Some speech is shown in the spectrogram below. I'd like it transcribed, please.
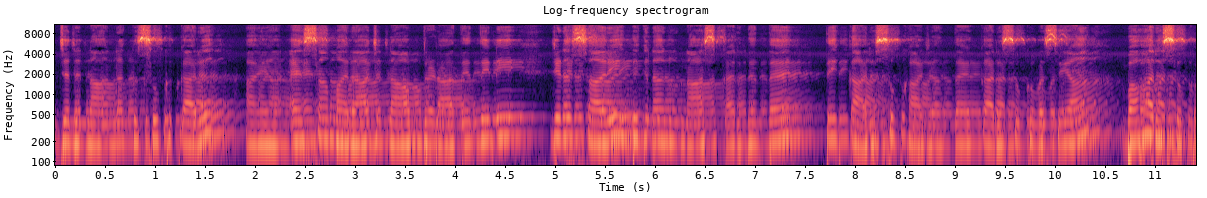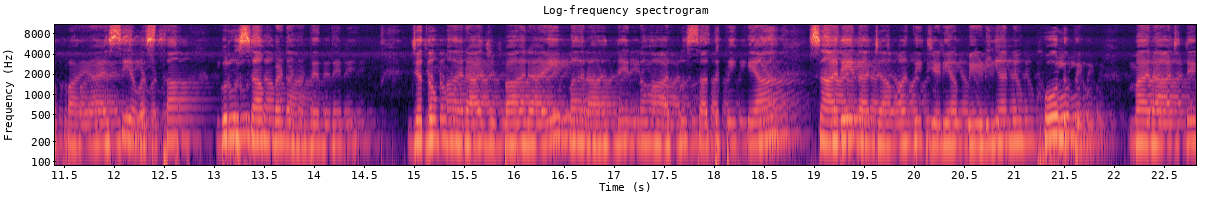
ਜਨ ਨਾਨਕ ਸੁਖ ਕਰ ਆਇਆ। ਐਸਾ ਮਹਾਰਾਜ ਨਾਮ ਦ੍ਰਿੜਾ ਦਿੰਦੇ ਨੇ, ਜਿਹੜਾ ਸਾਰੇ ਬਿਗਨਾਂ ਨੂੰ ਨਾਸ ਕਰ ਦਿੰਦਾ ਹੈ ਤੇ ਘਰ ਸੁਖ ਆ ਜਾਂਦਾ ਹੈ। ਘਰ ਸੁਖ ਵਸਿਆ, ਬਾਹਰ ਸੁਖ ਪਾਇਆ, ਐਸੀ ਅਵਸਥਾ ਗੁਰੂ ਸਾਹਿਬ ਬਣਾ ਦਿੰਦੇ ਨੇ। ਜਦੋਂ ਮਹਾਰਾਜ ਬਾਹਰ ਆਏ, ਮਹਾਰਾਜ ਨੇ ਲੋਹਾਰ ਨੂੰ ਸੱਦ ਕੇ ਕਿਹਾ, ਸਾਰੇ ਰਾਜਾਵਾਂ ਦੀ ਜਿਹੜੀਆਂ ਬੇੜੀਆਂ ਨੇ ਉਹ ਖੋਲ ਦਿਓ। ਮਹਾਰਾਜ ਨੇ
